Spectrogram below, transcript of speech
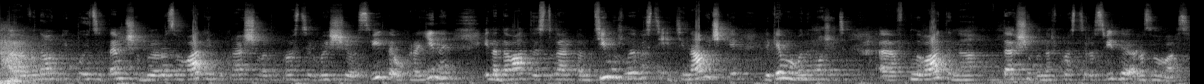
е, вона опікується тим, щоб розвивати і покращувати простір вищої освіти України і надавати студентам ті можливості і ті навички, якими вони можуть е, впливати на те, щоб наш простір освіти розвивався.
